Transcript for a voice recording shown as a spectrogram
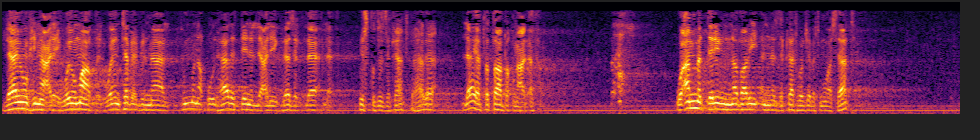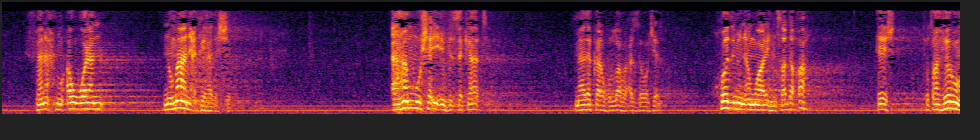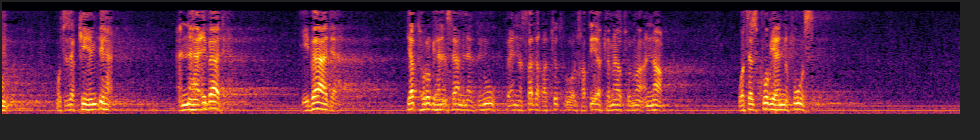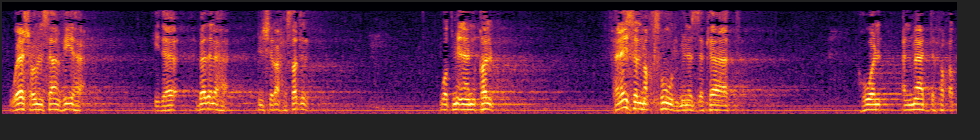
لا يوفي ما عليه ويماطل وينتفع بالمال ثم نقول هذا الدين اللي عليك لا, زك... لا, لا يسقط الزكاة فهذا لا يتطابق مع الأثر. وأما الدليل النظري أن الزكاة وجبت مواساة فنحن أولا نمانع في هذا الشيء. أهم شيء في الزكاة ما ذكره الله عز وجل خذ من أموالهم صدقة إيش؟ تطهرهم وتزكيهم بها أنها عبادة عبادة يطهر بها الإنسان من الذنوب فإن الصدقة تطهر الخطيئة كما يطهر ماء النار وتزكو بها النفوس ويشعر الإنسان فيها إذا بذلها بانشراح صدر واطمئنان قلب فليس المقصود من الزكاة هو المادة فقط.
